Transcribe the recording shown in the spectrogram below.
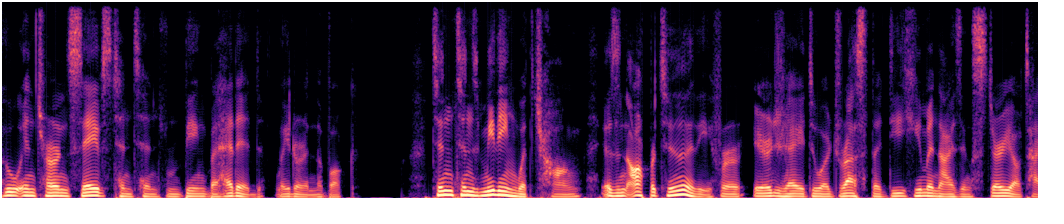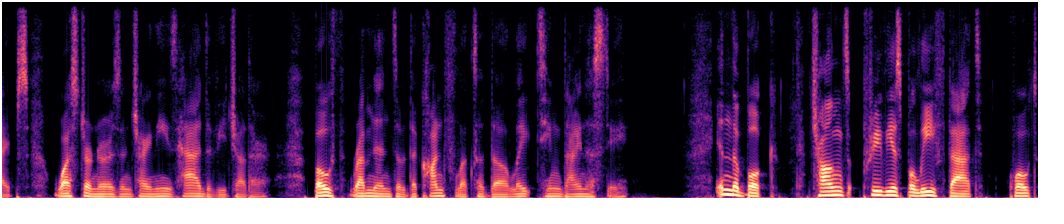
who in turn saves Tintin from being beheaded later in the book. Tintin's meeting with Chang is an opportunity for Hergé to address the dehumanizing stereotypes Westerners and Chinese had of each other, both remnants of the conflicts of the late Qing dynasty. In the book, Chang's previous belief that, quote,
